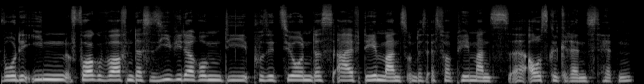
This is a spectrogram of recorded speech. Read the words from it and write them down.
wurde ihnen vorgeworfen, dass sie wiederum die Position des AfD-Manns und des SVP-Manns äh, ausgegrenzt hätten.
